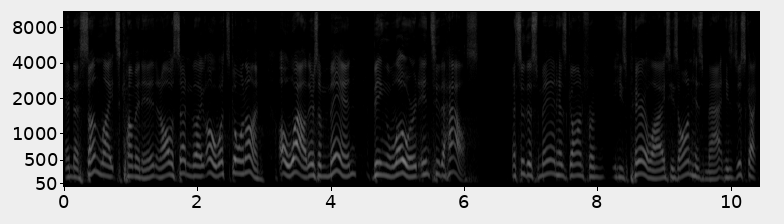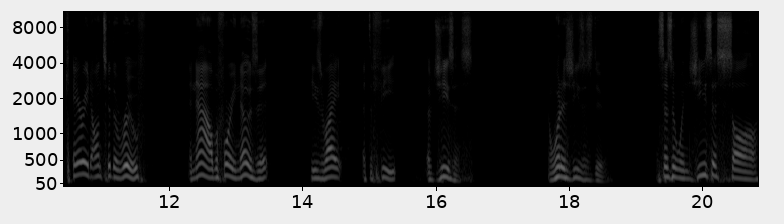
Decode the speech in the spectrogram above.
and the sunlight's coming in, and all of a sudden they're like, oh, what's going on? Oh, wow, there's a man being lowered into the house. And so this man has gone from he's paralyzed, he's on his mat, he's just got carried onto the roof, and now, before he knows it, he's right at the feet of Jesus. And what does Jesus do? It says that when Jesus saw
